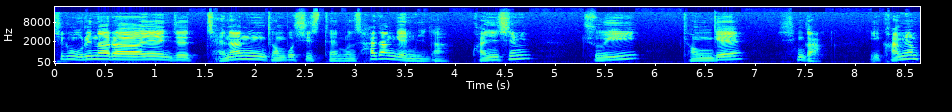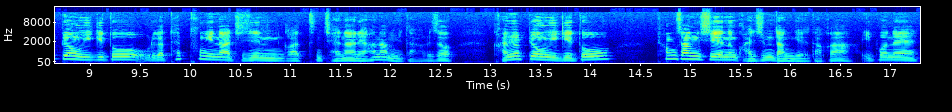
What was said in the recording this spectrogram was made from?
지금 우리나라의 이제 재난 경보 시스템은 4단계입니다. 관심, 주의, 경계, 심각. 이 감염병 위기도 우리가 태풍이나 지진 같은 재난의 하나입니다. 그래서 감염병 위기도 평상시에는 관심 단계에다가 이번에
